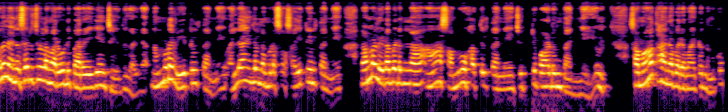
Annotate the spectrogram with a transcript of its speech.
അതിനനുസരിച്ചുള്ള മറുപടി പറയുകയും ചെയ്തു കഴിഞ്ഞാൽ നമ്മുടെ വീട്ടിൽ തന്നെ അല്ലെങ്കിൽ നമ്മുടെ സൊസൈറ്റിയിൽ തന്നെ നമ്മൾ ഇടപെടുന്ന ആ സമൂഹത്തിൽ തന്നെ ചുറ്റുപാടും തന്നെയും സമാധാനപരമായിട്ട് നമുക്ക്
